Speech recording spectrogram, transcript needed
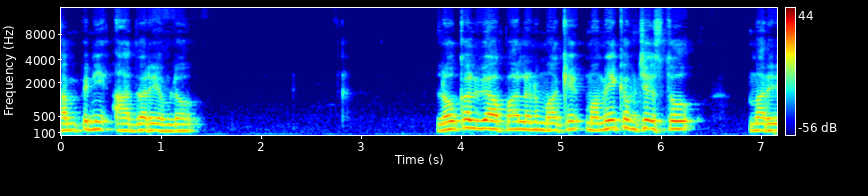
కంపెనీ ఆధ్వర్యంలో లోకల్ వ్యాపారాలను మకే మమేకం చేస్తూ మరి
